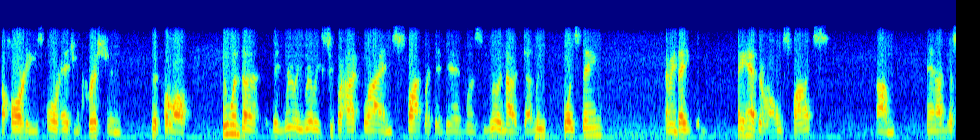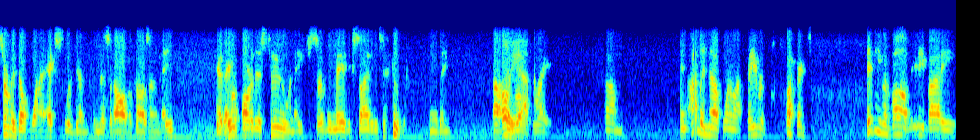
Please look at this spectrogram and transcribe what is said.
the Hardys or Edge and Christian could pull off. Doing the the really really super high flying spot like they did was really not a Dudley Boys thing. I mean they they had their own spots, um, and I certainly don't want to exclude them from this at all because I mean they yeah they were part of this too, and they certainly made it exciting too. You know, they uh, Oh, they yeah. great. Um, and oddly enough, one of my favorite parts didn't even involve anybody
